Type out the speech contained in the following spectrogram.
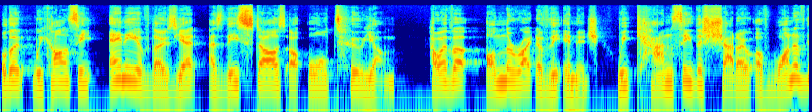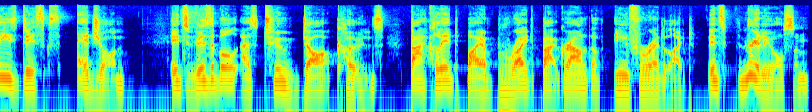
although we can't see any of those yet as these stars are all too young. However, on the right of the image, we can see the shadow of one of these disks edge on. It's visible as two dark cones, backlit by a bright background of infrared light. It's really awesome.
